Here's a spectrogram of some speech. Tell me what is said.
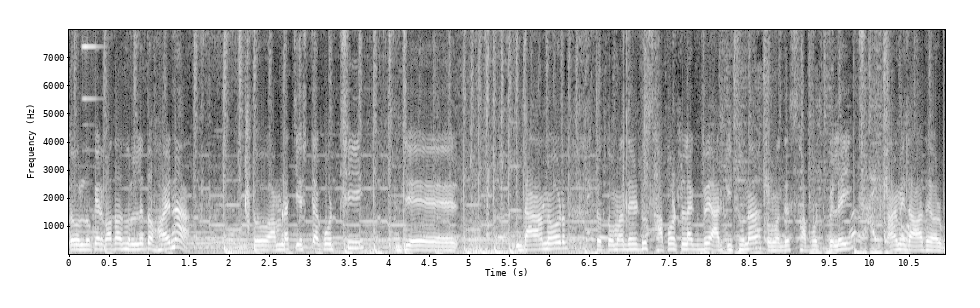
তো লোকের কথা ধরলে তো হয় না। তো আমরা চেষ্টা করছি যে দাঁড়ানোর, তো তোমাদের একটু সাপোর্ট লাগবে, আর কিছু না, তোমাদের সাপোর্ট পেলেই আমি দাঁড়াতে পারব।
